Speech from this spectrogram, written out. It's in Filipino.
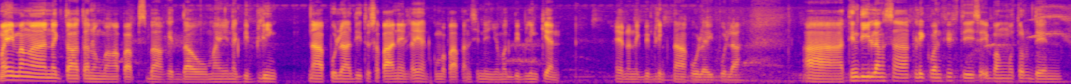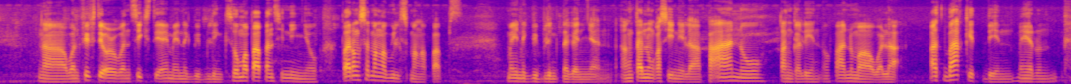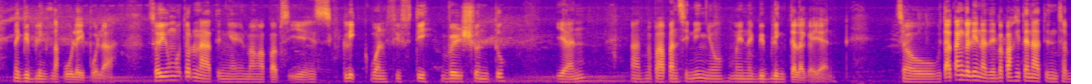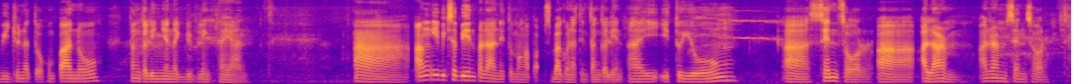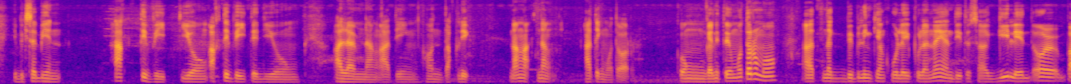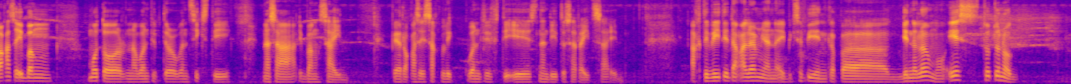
May mga nagtatanong mga paps bakit daw may nagbiblink na pula dito sa panel. Ayan, kung mapapansin ninyo, magbiblink yan. Ayan, ang nagbiblink na kulay pula. At hindi lang sa Click 150, sa ibang motor din na 150 or 160 ay may nagbiblink. So mapapansin ninyo, parang sa mga wheels mga paps, may nagbiblink na ganyan. Ang tanong kasi nila, paano tanggalin o paano mawawala? At bakit din mayroon nagbiblink na kulay pula? So yung motor natin ngayon mga paps is Click 150 version 2. Yan. At mapapansin ninyo, may nagbiblink talaga yan. So, tatanggalin natin, papakita natin sa video na to kung paano tanggalin yan nagbiblink na yan. Ah, ang ibig sabihin pala nito mga paps bago natin tanggalin ay ito yung ah, sensor, ah, alarm, alarm sensor. Ibig sabihin activate yung activated yung alarm ng ating Honda Click ng ng ating motor. Kung ganito yung motor mo at nagbiblink yung kulay pula na yan dito sa gilid or baka sa ibang motor na 150 or 160 nasa ibang side. Pero kasi sa Click 150 is nandito sa right side. Activated ang alarm yan na ibig sabihin kapag ginalaw mo is tutunog.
